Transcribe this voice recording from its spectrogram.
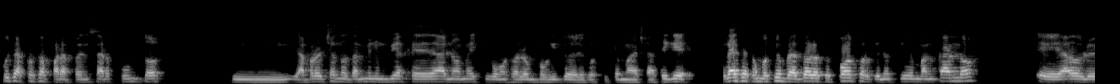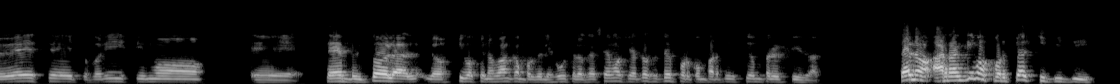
muchas cosas para pensar juntos y aprovechando también un viaje de Dano a México, vamos a hablar un poquito del ecosistema de allá. Así que gracias como siempre a todos los sponsors que nos siguen bancando eh, AWS, Chocorísimo, eh, Temple, todos los chicos que nos bancan porque les gusta lo que hacemos y a todos ustedes por compartir siempre el feedback. Bueno, arranquemos por ChatGPT.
